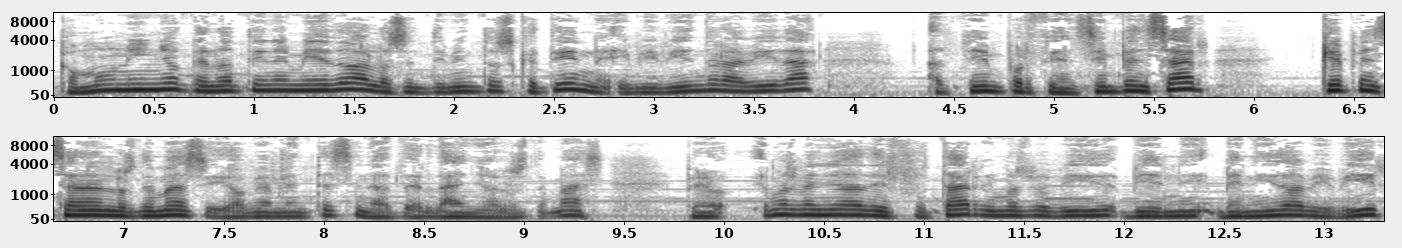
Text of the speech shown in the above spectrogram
como un niño que no tiene miedo a los sentimientos que tiene y viviendo la vida al 100%, sin pensar qué pensarán los demás y obviamente sin hacer daño a los demás. Pero hemos venido a disfrutar, hemos vivido- venido a vivir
